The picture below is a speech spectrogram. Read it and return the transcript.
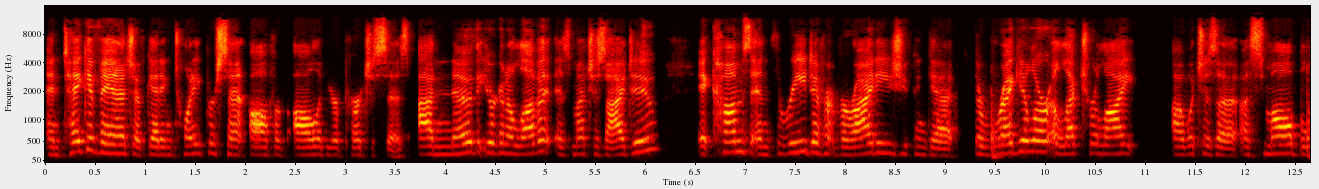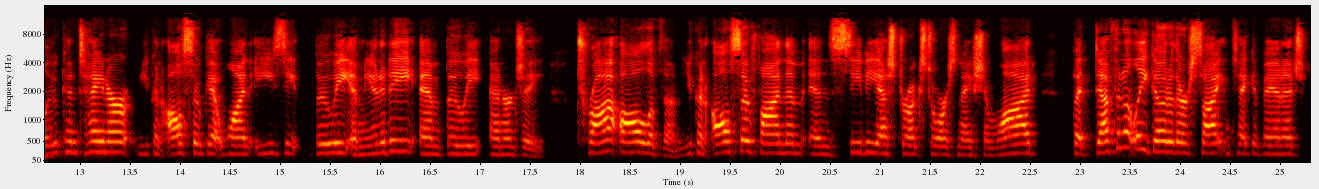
And take advantage of getting 20% off of all of your purchases. I know that you're going to love it as much as I do. It comes in three different varieties. You can get the regular electrolyte uh, which is a, a, small blue container. You can also get one easy buoy immunity and buoy energy. Try all of them. You can also find them in CVS drugstores nationwide, but definitely go to their site and take advantage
